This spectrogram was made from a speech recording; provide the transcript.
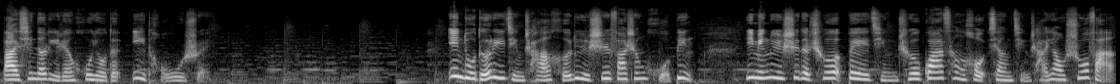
把新德里人忽悠得一头雾水。印度德里警察和律师发生火并，一名律师的车被警车刮蹭后，向警察要说法，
